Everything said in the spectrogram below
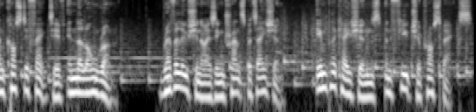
and cost-effective in the long run revolutionizing transportation, implications and future prospects.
